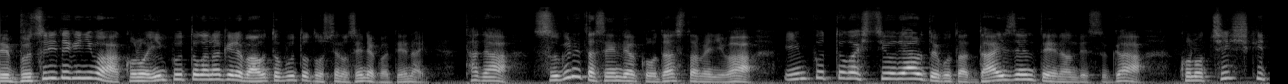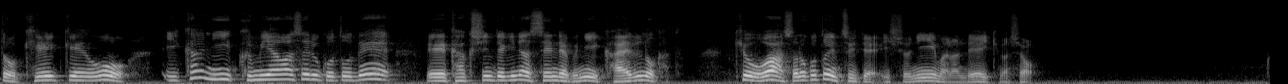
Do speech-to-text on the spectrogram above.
で物理的にはこのインプットがなければアウトプットとしての戦略は出ないただ優れた戦略を出すためにはインプットが必要であるということは大前提なんですがこの知識と経験をいかに組み合わせることで、えー、革新的な戦略に変えるのかと今日はそのことについて一緒に学んでいきましょう。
